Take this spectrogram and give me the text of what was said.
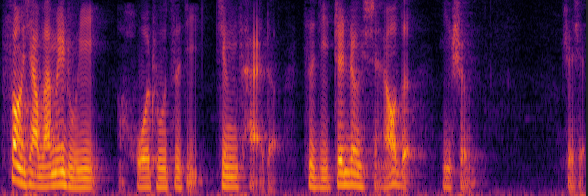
放下完美主义，活出自己精彩的、自己真正想要的一生。谢谢。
